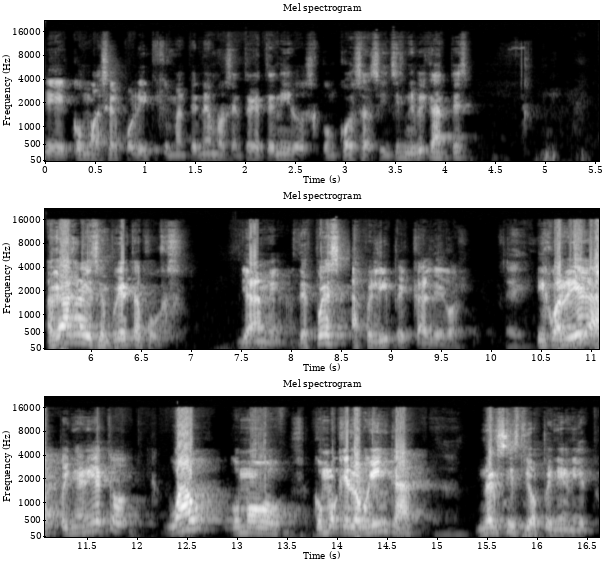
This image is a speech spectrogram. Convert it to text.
de cómo hacer política y mantenernos entretenidos con cosas insignificantes, agarra y se enfrenta a Fox, llame, después a Felipe Calderón. Y cuando llega a Peña Nieto, wow, como, como que lo brinca, no existió Peña Nieto.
